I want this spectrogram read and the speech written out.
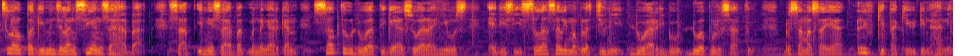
Selamat pagi menjelang siang sahabat. Saat ini sahabat mendengarkan 123 Suara News edisi Selasa 15 Juni 2021 bersama saya Rifki Takiuddin Hani.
